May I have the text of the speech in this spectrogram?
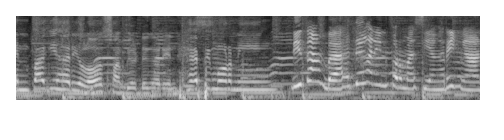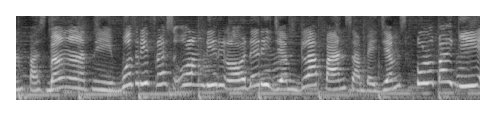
warnain pagi hari lo sambil dengerin happy morning. Ditambah dengan informasi yang ringan, pas banget nih buat refresh ulang diri lo dari jam 8 sampai jam 10 pagi,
